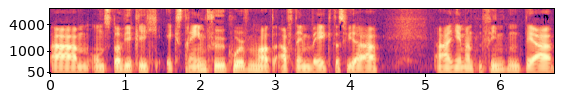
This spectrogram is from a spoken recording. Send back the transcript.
ähm, uns da wirklich extrem viel geholfen hat auf dem Weg, dass wir äh, jemanden finden, der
